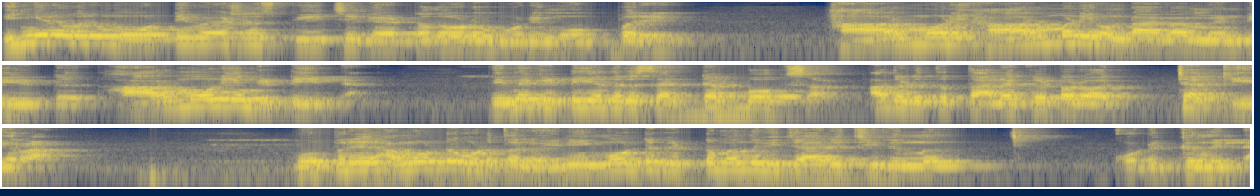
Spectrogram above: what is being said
ഇങ്ങനെ ഒരു മോട്ടിവേഷൻ സ്പീച്ച് കേട്ടതോടുകൂടി മൂപ്പര് ഹാർമോണി ഹാർമണി ഉണ്ടാകാൻ വേണ്ടിയിട്ട് ഹാർമോണിയം കിട്ടിയില്ല. പിന്നെ കിട്ടിയത് ഒരു സെറ്റപ്പ് ബോക്സാണ് അതെടുത്ത് തലക്കിട്ട് ഒരൊറ്റ കീറ. മൂപ്പര് അങ്ങോട്ട് കൊടുത്തല്ലോ. ഇനി ഇങ്ങോട്ട് കിട്ടുമെന്ന് വിചാരിച്ചിരുന്ന് കൊടുക്കുന്നില്ല.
